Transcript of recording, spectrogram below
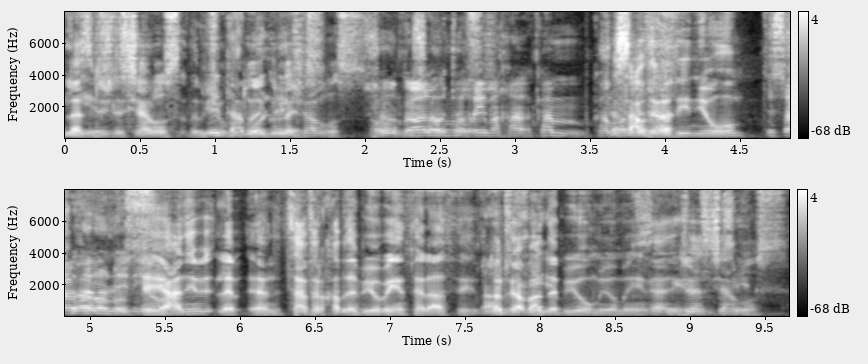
لازم كثير. تجلس شهر ونص. كلها الناس. شهر ونص. هو قالوا. تقريبا كم كم 39 يوم. 39 شهر يوم. يعني يعني تسافر قبل بيومين ثلاثة وترجع في- بعدها بيوم يومين يعني جالس شهر ونص.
